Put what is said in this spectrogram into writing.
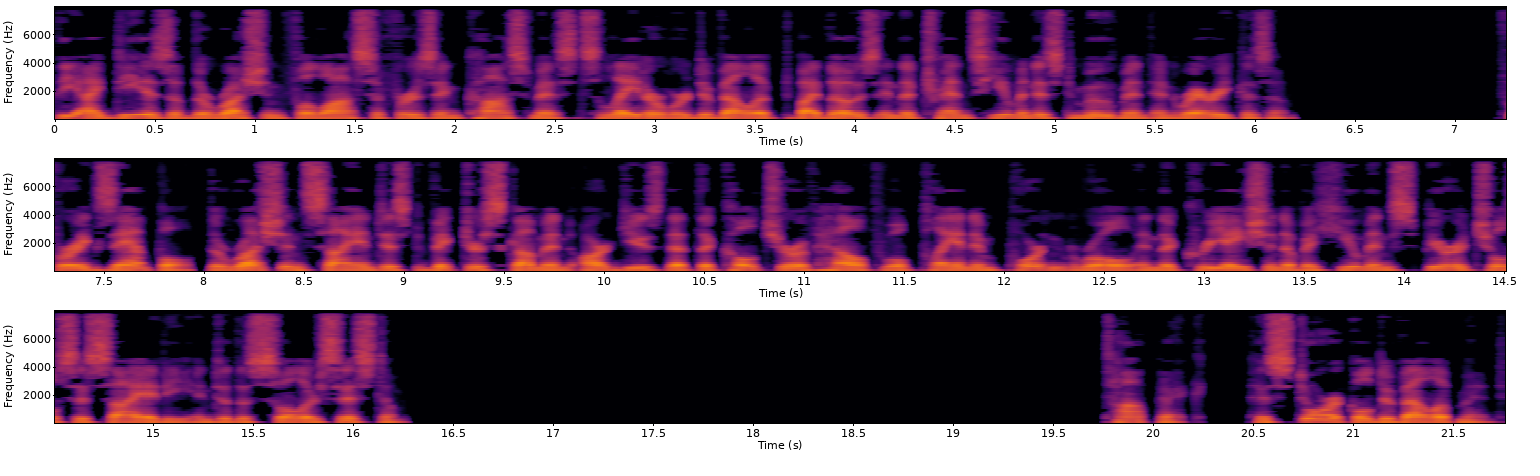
The ideas of the Russian philosophers and cosmists later were developed by those in the transhumanist movement and Rerikism. For example, the Russian scientist Viktor Skumin argues that the culture of health will play an important role in the creation of a human spiritual society into the Solar System. Historical development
